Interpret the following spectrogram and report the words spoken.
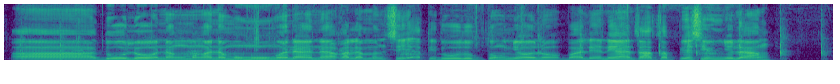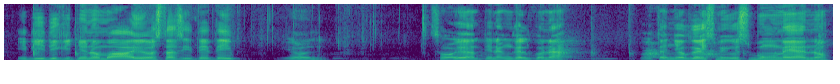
ah dulo ng mga namumunga na na kalamansi at idudugtong nyo, no? Bali, ano yan? Tatapyasin nyo lang. Ididikit nyo na maayos, tapos ititape. Yun. So, ayun, tinanggal ko na. Kita nyo guys, may usbong na yan, no?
